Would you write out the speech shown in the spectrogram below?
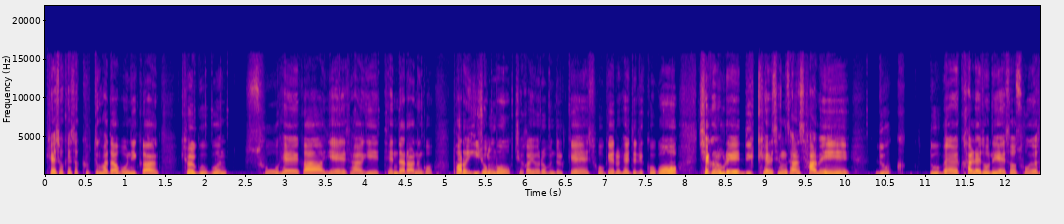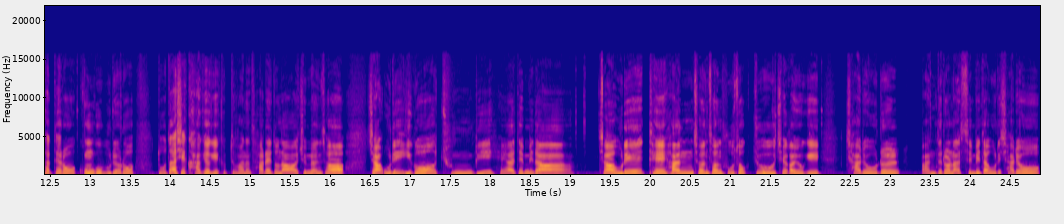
계속해서 급등하다 보니까 결국은 수혜가 예상이 된다라는 거 바로 이 종목 제가 여러분들께 소개를 해드릴 거고 최근 우리 니켈 생산 3위 누 누벨 칼레도니에서 소요 사태로 공급 우려로 또다시 가격이 급등하는 사례도 나와주면서 자 우리 이거 준비해야 됩니다. 자 우리 대한전선 후속주 제가 여기 자료를 만들어 놨습니다. 우리 자료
